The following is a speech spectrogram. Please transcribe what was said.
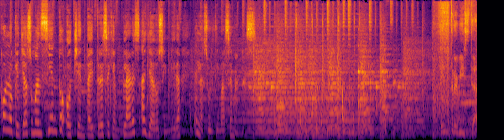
con lo que ya suman 183 ejemplares hallados sin vida en las últimas semanas. Entrevista.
